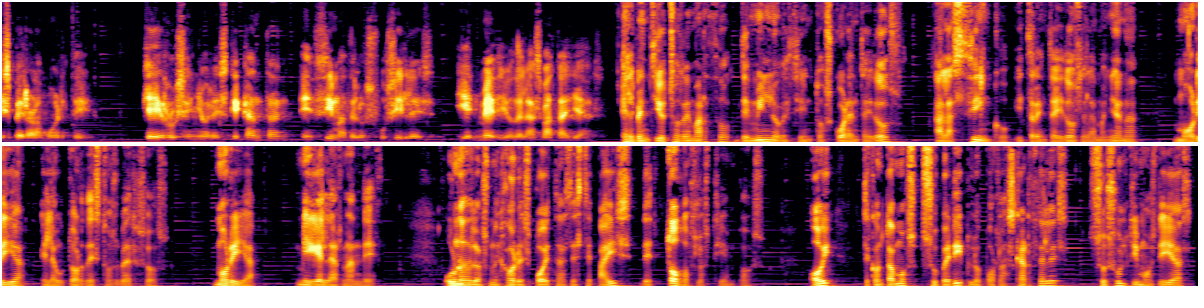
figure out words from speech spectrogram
espero la muerte, que hay ruiseñores que cantan encima de los fusiles y en medio de las batallas. El 28 de marzo de 1942, a las 5 y 32 de la mañana, moría el autor de estos versos. Moría Miguel Hernández, uno de los mejores poetas de este país de todos los tiempos. Hoy te contamos su periplo por las cárceles, sus últimos días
